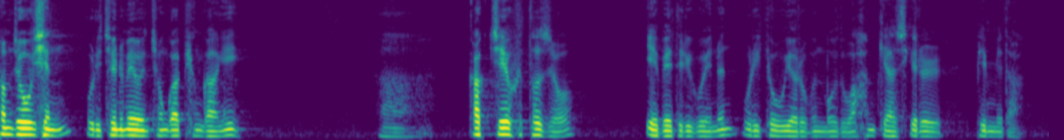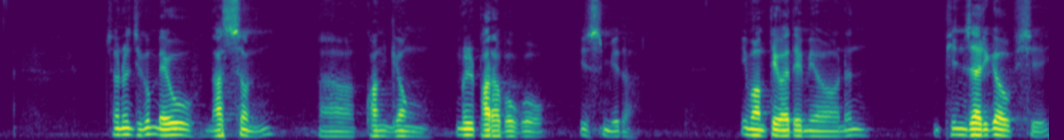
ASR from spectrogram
점 좋으신 우리 주님의 은총과 평강이 아, 각지에 흩어져 예배드리고 있는 우리 교우 여러분 모두와 함께 하시기를 빕니다. 저는 지금 매우 낯선 아, 광경을 바라보고 있습니다. 이맘때가 되면은 빈자리가 없이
